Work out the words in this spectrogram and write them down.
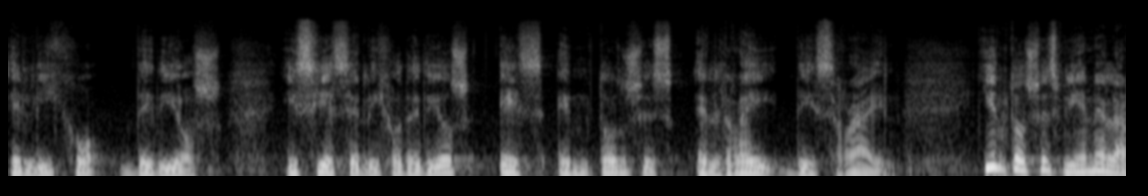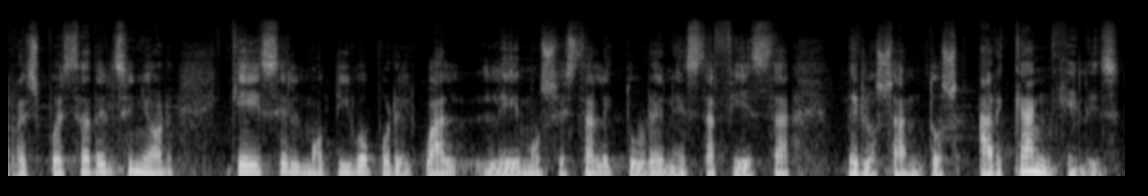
el Hijo de Dios. Y si es el Hijo de Dios, es entonces el Rey de Israel. Y entonces viene la respuesta del Señor, que es el motivo por el cual leemos esta lectura en esta fiesta de los santos arcángeles.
